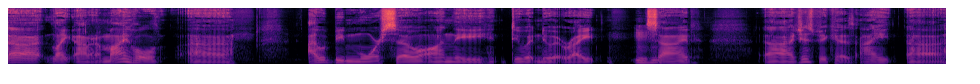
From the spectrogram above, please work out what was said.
uh like i don't know my whole uh i would be more so on the do it and do it right Mhm. side uh just because i uh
